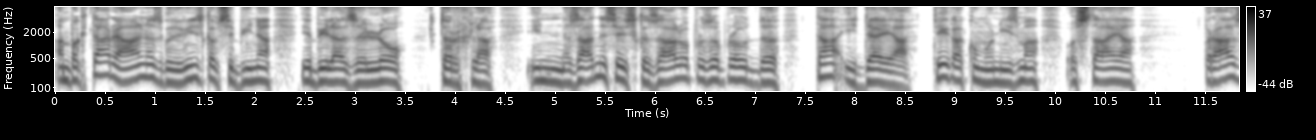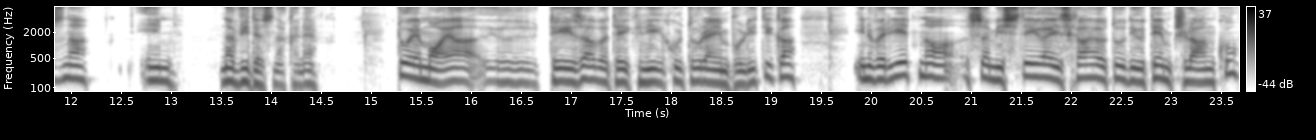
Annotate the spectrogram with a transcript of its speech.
Ampak ta realna zgodovinska vsebina je bila zelo trhla in na zadnje se je izkazalo, da ta ideja tega komunizma ostaja prazna in navidezna. To je moja eh, teza v tej knjigi Kultura in politika. In verjetno sem iz tega izhajal tudi v tem članku,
